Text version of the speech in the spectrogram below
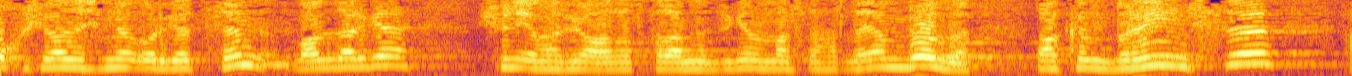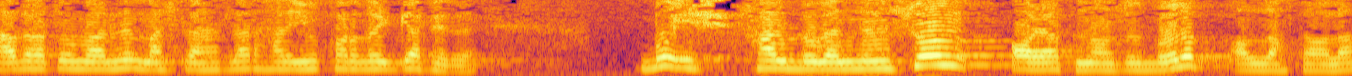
o'qish yozishni o'rgatsin. Bolalarga shuni evaziga ozod qilamiz degan maslahatlar ham bo'ldi. Lokin birinchisi hazrati umarni maslahatlari hali yuqoridagi gap edi. Bu ish hal bo'lgandan so'ng oyat nozil bo'lib alloh taolo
